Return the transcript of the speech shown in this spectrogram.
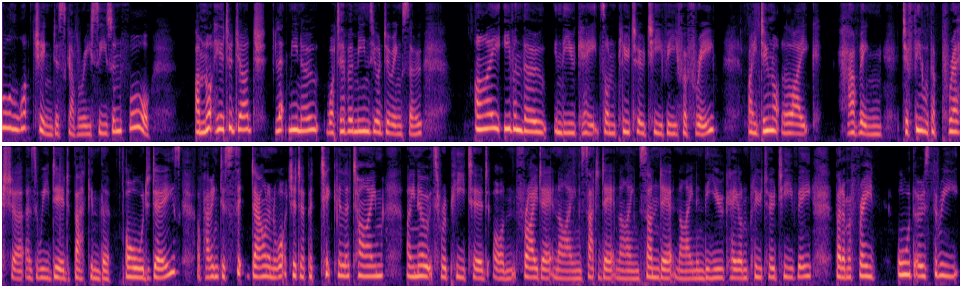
all watching Discovery Season 4? I'm not here to judge. Let me know, whatever means you're doing so. I, even though in the UK it's on Pluto TV for free, I do not like having to feel the pressure as we did back in the old days of having to sit down and watch it at a particular time. I know it's repeated on Friday at 9, Saturday at 9, Sunday at 9 in the UK on Pluto TV, but I'm afraid all those three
